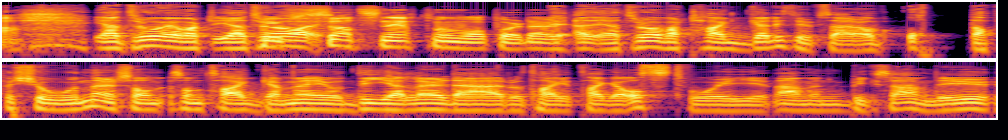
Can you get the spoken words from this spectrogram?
Ah, jag tror jag varit, jag tror jag var, snett man var på det där. Jag, jag, tror jag var taggad i typ så här av åtta personer som, som taggar mig och delar det där och taggar, taggar oss två i, nej men Big Sam, det är ju,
